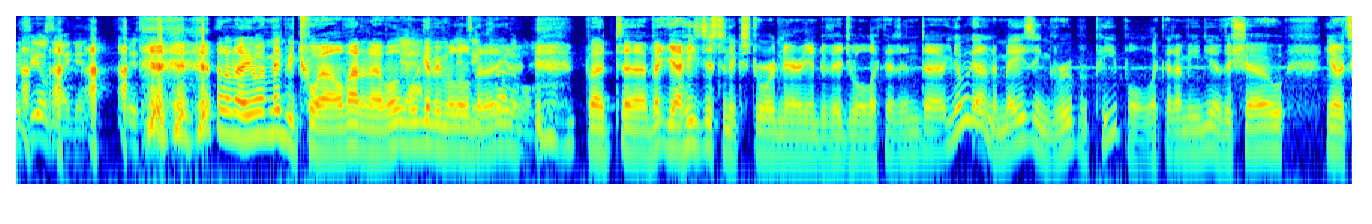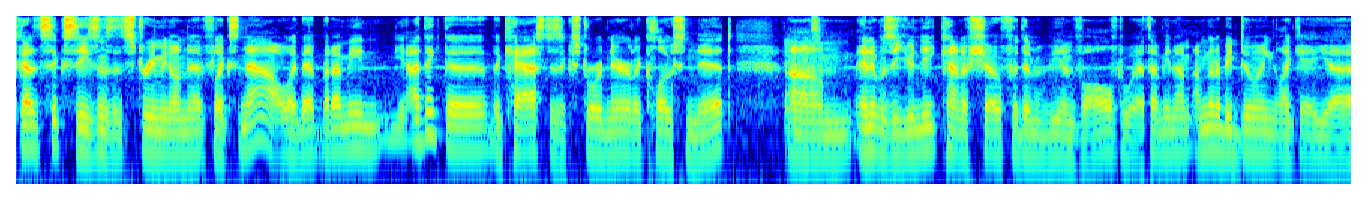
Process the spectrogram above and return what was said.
it feels like it. I don't know, maybe twelve. I don't know. We'll, Yeah, we'll give him a little bit incredible. of, but uh, but yeah, he's just an extraordinary individual like that. And uh, you know, we got an amazing group of people like that. I mean, you know, the show, you know, it's got its six seasons. It's streaming on Netflix now, like that. But I mean, I think the the cast is extraordinarily close knit. Um, and it was a unique kind of show for them to be involved with. I mean, I'm, I'm going to be doing like a uh,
